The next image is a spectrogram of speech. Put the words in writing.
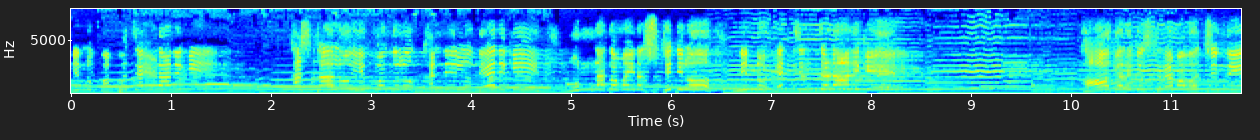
నిన్ను గొప్ప చేయడానికి. కష్టాలు ఇబ్బందులు కన్నీళ్ళు దేనికి? ఉన్నతమైన స్థితిలో నిన్ను హెచ్చించడానికి. హాగరుకు శ్రమ వచ్చింది.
